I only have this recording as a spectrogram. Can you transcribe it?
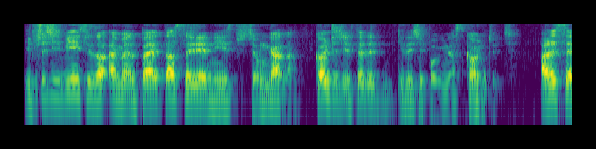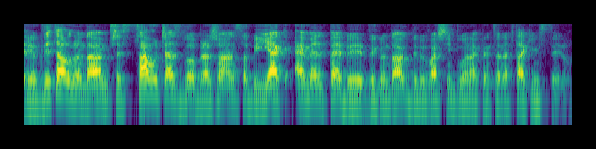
I w przeciwieństwie do MLP, ta seria nie jest przyciągana. Kończy się wtedy, kiedy się powinna skończyć. Ale serio, gdy to oglądałem, przez cały czas wyobrażałem sobie, jak MLP by wyglądało, gdyby właśnie było nakręcone w takim stylu.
